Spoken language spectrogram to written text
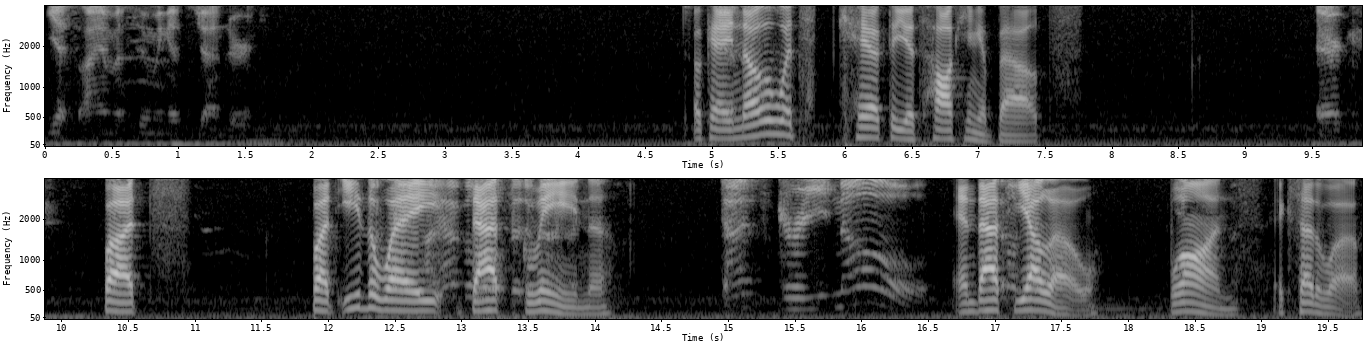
Yes, I am assuming it's gender. Okay, I know what character you're talking about. Eric, But but either way, that's little bit of green. that's green. No. And that's yellow. Blonde, etc.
